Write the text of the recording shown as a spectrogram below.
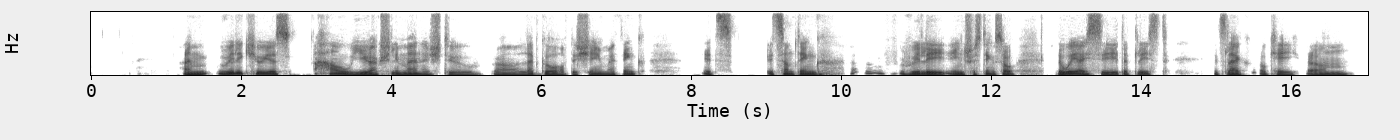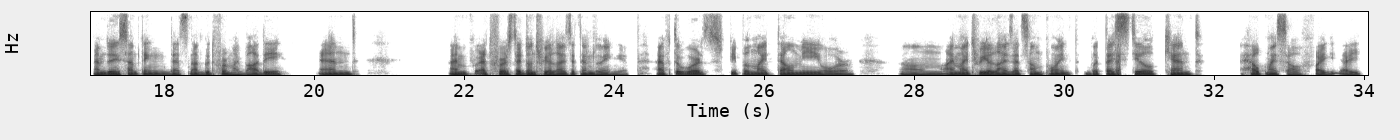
i'm really curious how you actually manage to uh, let go of the shame. I think it's it's something really interesting. So the way i see it at least it's like okay um, i'm doing something that's not good for my body and I'm at first I don't realize that I'm doing it. Afterwards, people might tell me, or um, I might realize at some point, but I still can't help myself. I, I,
